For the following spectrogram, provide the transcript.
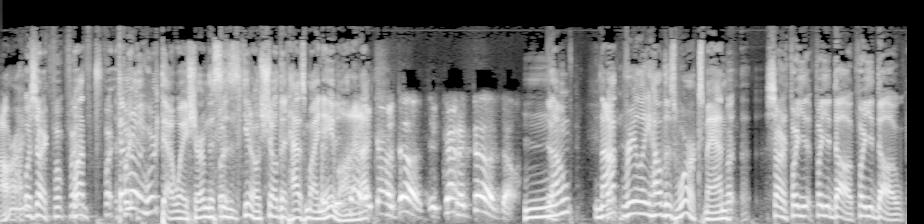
All right. Well, Shark, for, for, Well, for- doesn't for- really work that way, Sherm. This is you know a show that has my name on it. I, It kind of does. It kind of does, though. no, not really how this works, man. But, uh, Sharon, for your for your dog, for your dog,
